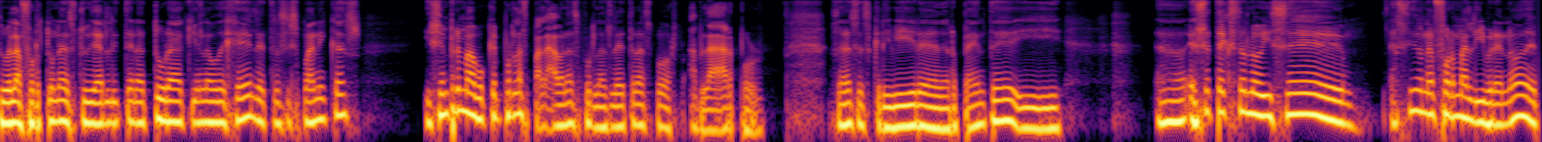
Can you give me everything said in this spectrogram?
tuve la fortuna de estudiar literatura aquí en la UDG, letras hispánicas, y siempre me aboqué por las palabras, por las letras, por hablar, por, ¿sabes? Escribir eh, de repente. Y eh, ese texto lo hice así de una forma libre, ¿no? De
